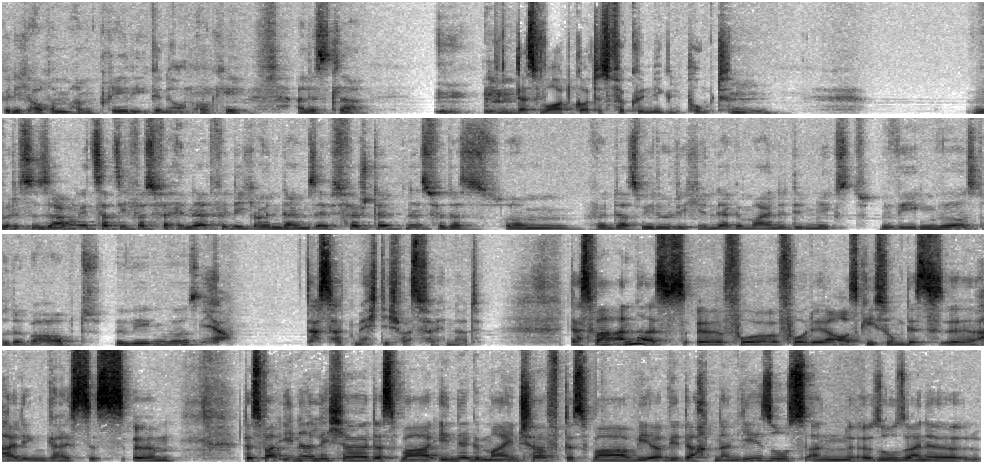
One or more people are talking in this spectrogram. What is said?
bin ich auch im, am Predigen. Genau. Okay, alles klar das Wort Gottes verkündigen. Punkt. Mhm. Würdest du sagen, jetzt hat sich was verändert für dich, in deinem Selbstverständnis, für das, ähm, für das, wie du dich in der Gemeinde demnächst bewegen wirst oder überhaupt bewegen wirst? Ja, das hat mächtig was verändert. Das war anders äh, vor, vor der Ausgießung des äh, Heiligen Geistes. Ähm, das war innerlicher, das war in der Gemeinschaft, das war, wir, wir dachten an Jesus, an äh, so seine,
